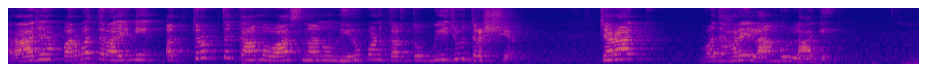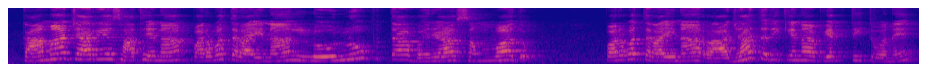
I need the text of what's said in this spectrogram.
રાજા પર્વતરાયની અતૃપ્ત કામવાસનાનું નિરૂપણ કરતું બીજું દ્રશ્ય. જરાક વધારે લાંબુ લાગે. કામાચાર્ય સાથેના પર્વતરાયના લોલુપતા ભર્યા સંવાદો પર્વતરાયના રાજા તરીકેના વ્યક્તિત્વને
